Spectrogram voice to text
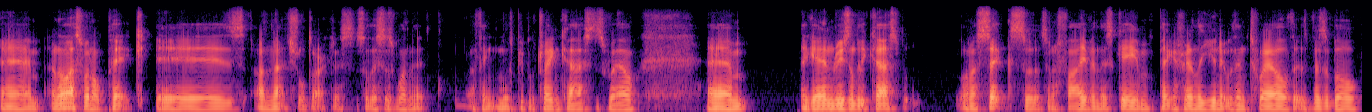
Um, and the last one I'll pick is Unnatural Darkness. So this is one that I think most people try and cast as well. Um, again, reasonably cast on a six, so it's on a five in this game. Pick a friendly unit within 12 that is visible.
